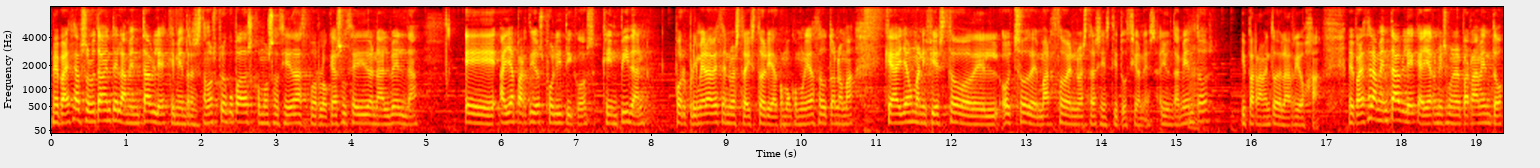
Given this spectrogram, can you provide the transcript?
Me parece absolutamente lamentable que mientras estamos preocupados como sociedad por lo que ha sucedido en Albelda, eh, haya partidos políticos que impidan por primera vez en nuestra historia como comunidad autónoma que haya un manifiesto del 8 de marzo en nuestras instituciones, ayuntamientos, y Parlamento de La Rioja. Me parece lamentable que ayer mismo en el Parlamento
